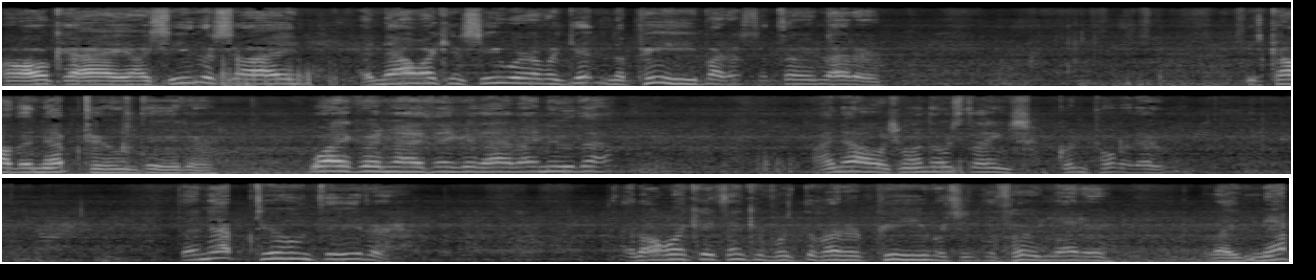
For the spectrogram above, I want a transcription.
Okay, I see the sign. And now I can see where I was getting the P, but it's the third letter. It's called the Neptune Theater. Why couldn't I think of that? I knew that. I know, it's one of those things. Couldn't pull it out. The Neptune Theater. And all I could think of was the letter P, which is the third letter, like Nep.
